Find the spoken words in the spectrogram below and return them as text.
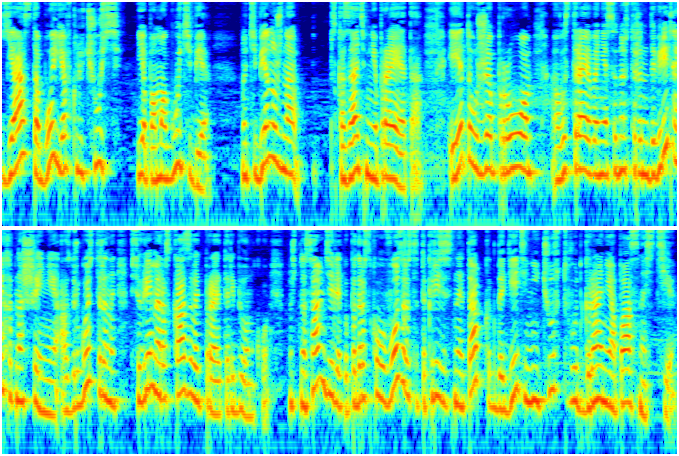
я с тобой, я включусь, я помогу тебе. Но тебе нужно сказать мне про это. И это уже про выстраивание, с одной стороны, доверительных отношений, а с другой стороны, все время рассказывать про это ребенку. Потому что на самом деле подростковый возраст это кризисный этап, когда дети не чувствуют грани опасности.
